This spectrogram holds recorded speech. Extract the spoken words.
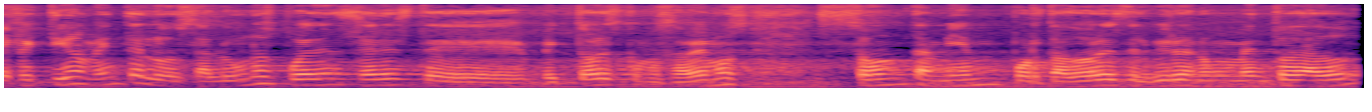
Efectivamente, los alumnos pueden ser este, vectores, como sabemos, son también portadores del virus en un momento dado,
